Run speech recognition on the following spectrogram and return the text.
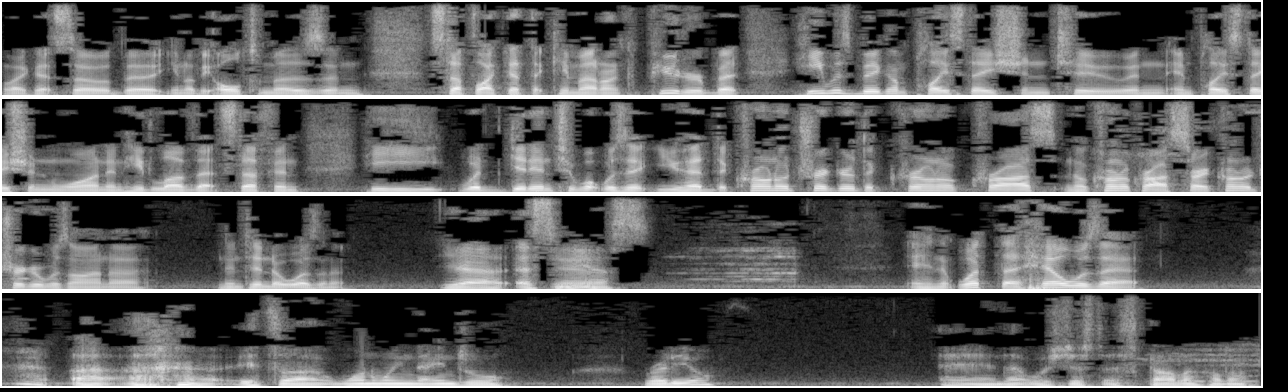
like that. So the you know the Ultimas and stuff like that that came out on computer. But he was big on PlayStation 2 and, and PlayStation 1, and he loved that stuff. And he would get into what was it? You had the Chrono Trigger, the Chrono Cross. No, Chrono Cross. Sorry, Chrono Trigger was on uh, Nintendo, wasn't it? yeah, SNES. And what the hell was that? Uh, uh it's a One Winged Angel radio, and that was just a Scala. Hold on.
